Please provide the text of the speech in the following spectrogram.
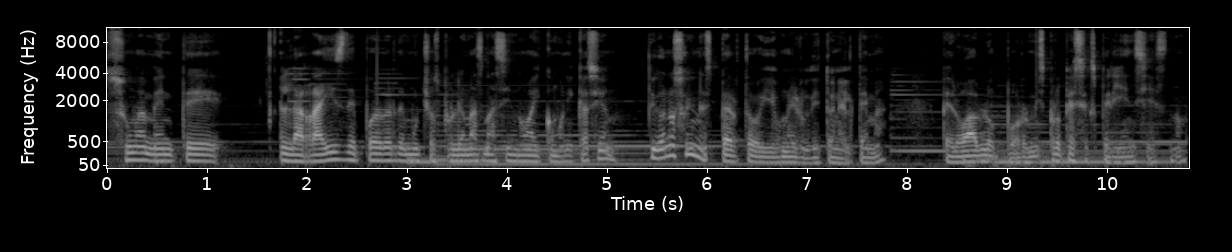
sumamente la raíz de poder haber de muchos problemas más si no hay comunicación. Digo, no soy un experto y un erudito en el tema, pero hablo por mis propias experiencias, ¿no?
